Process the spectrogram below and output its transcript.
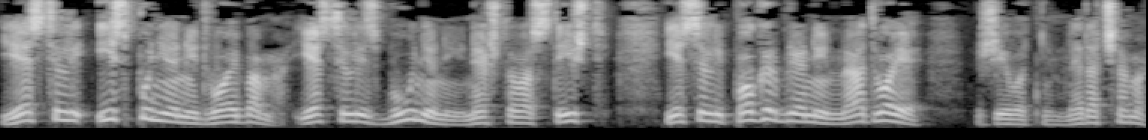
Jeste li ispunjeni dvojbama? Jeste li zbunjeni i nešto vas tišti? Jeste li pogrbljeni nadvoje životnim nedaćama?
